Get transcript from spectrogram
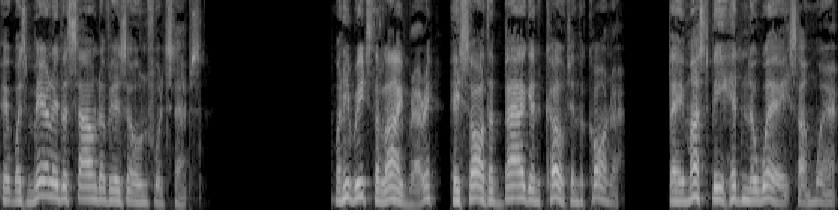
It was merely the sound of his own footsteps. When he reached the library, he saw the bag and coat in the corner. They must be hidden away somewhere.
